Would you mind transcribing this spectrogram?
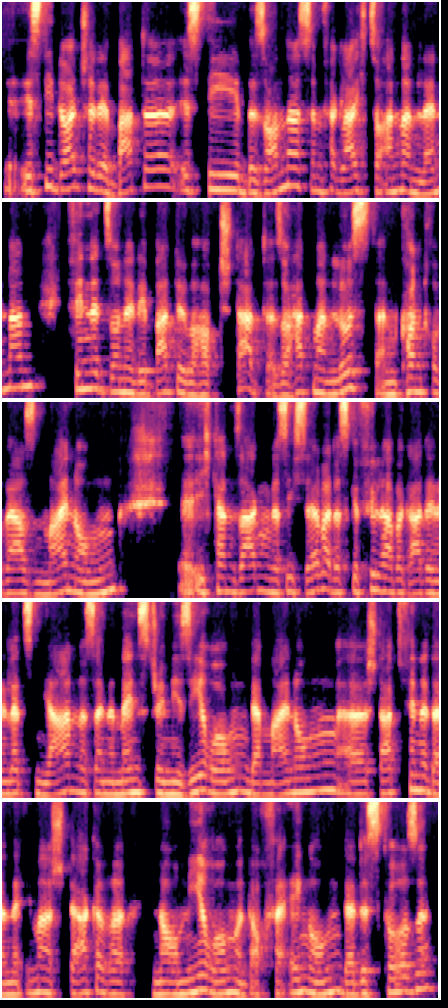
Ist die deutsche Debatte, ist die besonders im Vergleich zu anderen Ländern? Findet so eine Debatte überhaupt statt? Also hat man Lust an kontroversen Meinungen? Äh, ich kann sagen, dass ich selber das Gefühl habe, gerade in den letzten Jahren, dass eine Mainstreamisierung der Meinungen äh, stattfindet, eine immer stärkere Normierung und auch Verengung der Diskurse.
